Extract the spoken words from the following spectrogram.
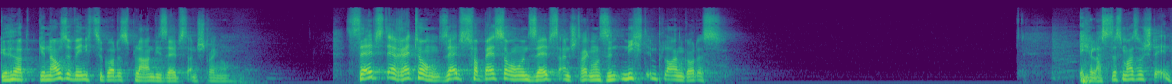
gehört genauso wenig zu Gottes Plan wie Selbstanstrengung. Selbsterrettung, Selbstverbesserung und Selbstanstrengung sind nicht im Plan Gottes. Ich lasse das mal so stehen.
